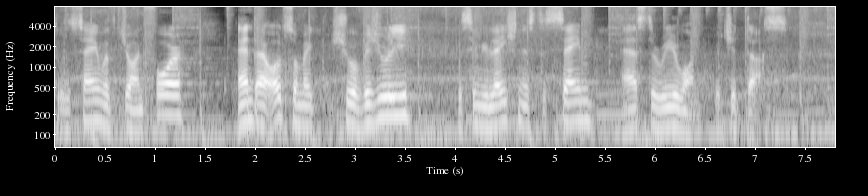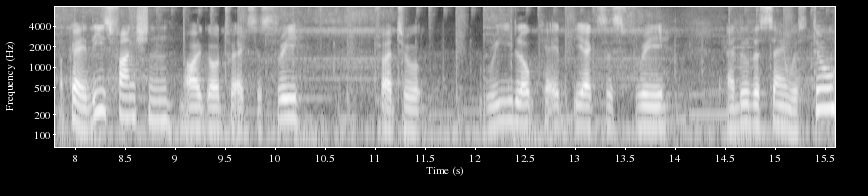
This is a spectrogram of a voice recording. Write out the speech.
Do the same with joint 4 and I also make sure visually the simulation is the same as the real one, which it does. Okay, these function. Now I go to axis 3, try to relocate the axis 3. I do the same with 2,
